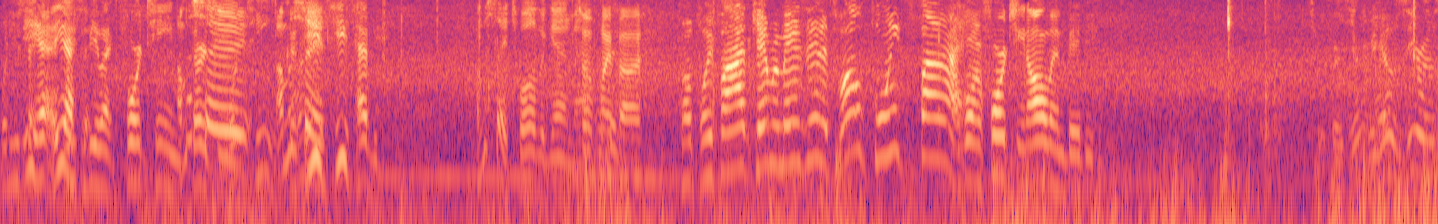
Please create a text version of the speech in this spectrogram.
What do you He, say? ha- he has to be like 14, I'm gonna 13. say. 14. I'm gonna 'Cause say. he's he's heavy. I'm gonna say 12 again, man. 12.5. 12.5. Cameraman's in at 12.5. I'm going 14 all in, baby. Two for a zero. Here we go, zeros.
